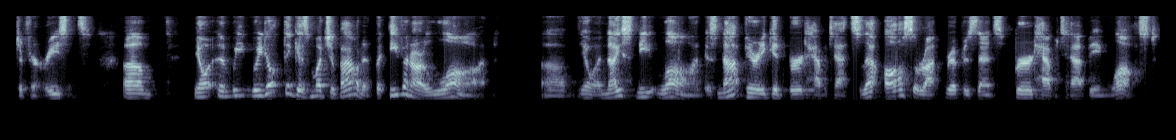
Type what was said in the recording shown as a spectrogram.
different reasons. Um, you know, and we, we don't think as much about it, but even our lawn uh, you know, a nice, neat lawn is not very good bird habitat. So that also represents bird habitat being lost.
